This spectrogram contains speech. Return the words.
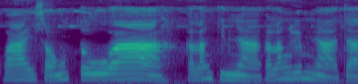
ควายสองตัวกำลังกินหญ้ากำลังเล่มหญ้าจ้ะ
